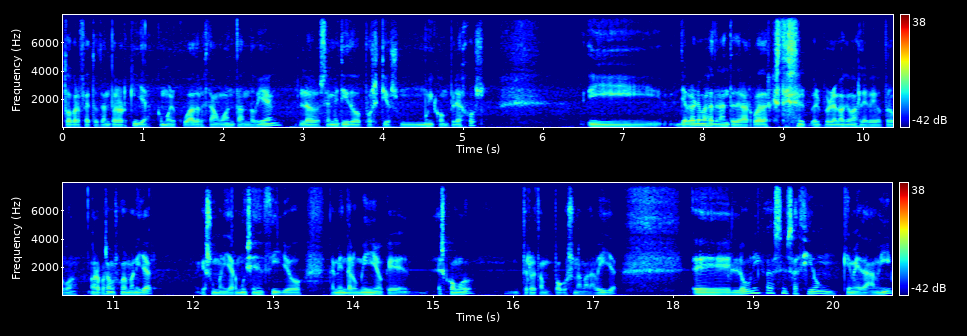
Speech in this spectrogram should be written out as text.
todo perfecto, tanto la horquilla como el cuadro están aguantando bien, los he metido por sitios muy complejos y ya hablaré más adelante de las ruedas, que este es el, problema que más le veo, pero bueno, ahora pasamos con el manillar, que es un manillar muy sencillo, también de aluminio, que es cómodo, pero tampoco es una maravilla. Eh, la única sensación que me da a mí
